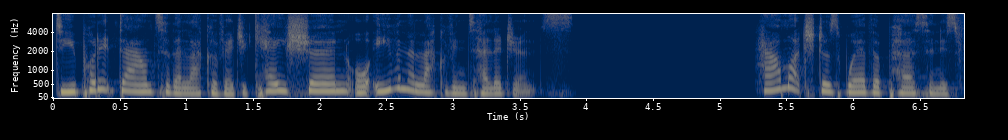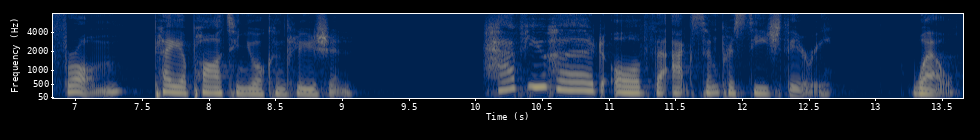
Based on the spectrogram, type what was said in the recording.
Do you put it down to the lack of education or even the lack of intelligence? How much does where the person is from play a part in your conclusion? Have you heard of the accent prestige theory? Well,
